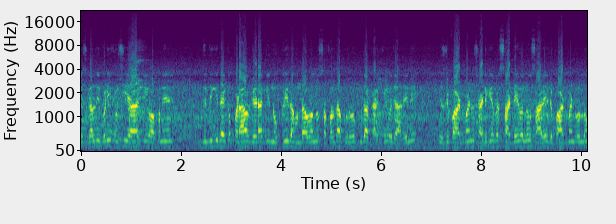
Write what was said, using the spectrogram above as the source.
ਇਸ ਗੱਲ ਦੀ ਬੜੀ ਖੁਸ਼ੀ ਆ ਕਿ ਉਹ ਆਪਣੇ ਜ਼ਿੰਦਗੀ ਦਾ ਇੱਕ ਪੜਾਅ ਜਿਹੜਾ ਕਿ ਨੌਕਰੀ ਦਾ ਹੁੰਦਾ ਵਾ ਉਹਨੂੰ ਸਫਲਤਾਪੂਰਵਕ ਪੂਰਾ ਕਰਕੇ ਉਹ ਜਾ ਰਹੇ ਨੇ। ਇਸ ਡਿਪਾਰਟਮੈਂਟ ਨੂੰ ਛੱਡ ਕੇ ਪਰ ਸਾਡੇ ਵੱਲੋਂ ਸਾਰੇ ਡਿਪਾਰਟਮੈਂਟ ਵੱਲੋਂ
